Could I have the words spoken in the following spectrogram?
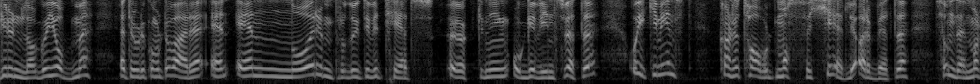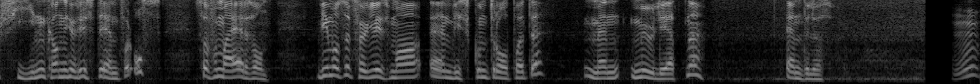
grunnlag å jobbe med. Jeg tror det kommer til å være en enorm produktivitetsøkning og gevinst ved dette. Og ikke minst kanskje ta bort masse kjedelig arbeid som den maskinen kan gjøre istedenfor oss. Så for meg er det sånn. Vi må selvfølgelig liksom ha en viss kontroll på dette, men mulighetene endeløse. Mm.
